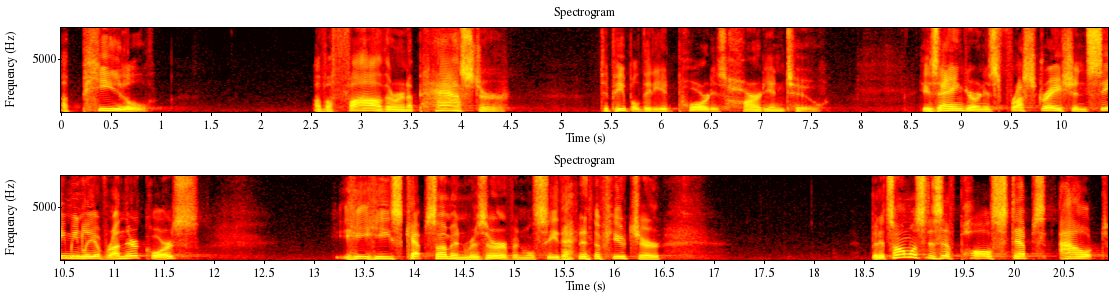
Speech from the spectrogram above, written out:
appeal of a father and a pastor to people that he had poured his heart into. His anger and his frustration seemingly have run their course. He, he's kept some in reserve, and we'll see that in the future. But it's almost as if Paul steps out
